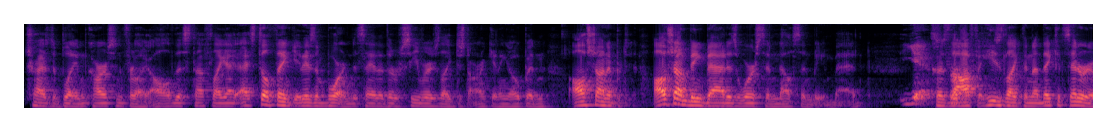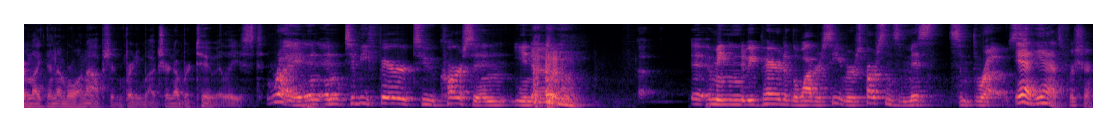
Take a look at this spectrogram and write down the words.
tries to blame Carson for like all of this stuff. Like, I, I still think it is important to say that the receivers like just aren't getting open. Alshon, in, Alshon being bad is worse than Nelson being bad Yes. because the off he's like the they consider him like the number one option pretty much or number two at least. Right, and and to be fair to Carson, you know, I mean, to be paired to the wide receivers, Carson's missed some throws. Yeah, yes, for sure.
